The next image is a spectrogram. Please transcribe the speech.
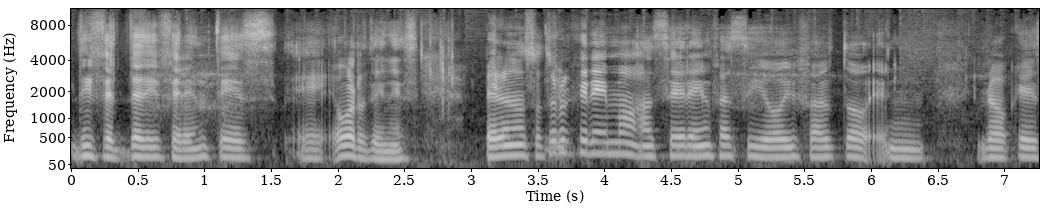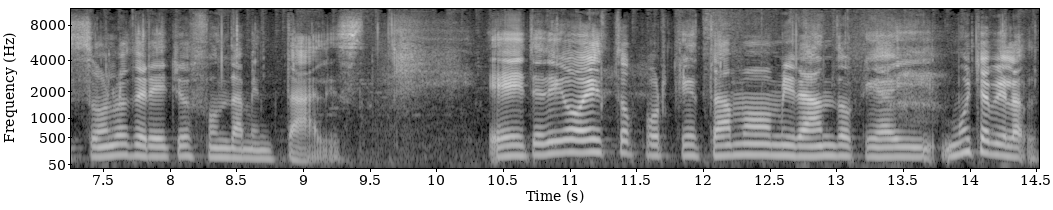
de diferentes eh, órdenes, pero nosotros queremos hacer énfasis hoy, Fausto, en lo que son los derechos fundamentales. Eh, te digo esto porque estamos mirando que hay mucha, violación,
